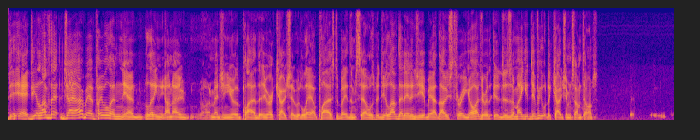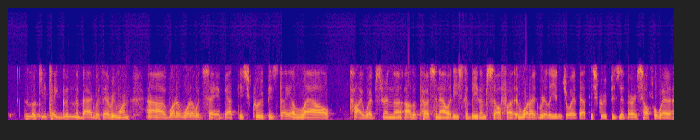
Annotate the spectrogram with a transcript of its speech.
Yeah, do you love that, JR, about people and you know letting? I know, I imagine you're a player, that you're a coach that would allow players to be themselves. But do you love that energy about those three guys, or does it make it difficult to coach them sometimes? Look, you take good and the bad with everyone. Uh, what what I would say about this group is they allow Ty Webster and the other personalities to be themselves. What I really enjoy about this group is they're very self-aware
